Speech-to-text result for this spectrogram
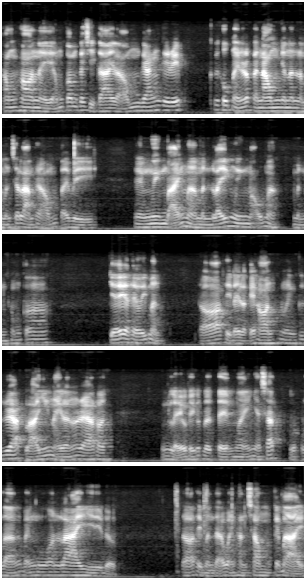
ông hon này ông có một cái xì tay là ông gắn cái rip. Cái khúc này nó rất là nông, cho nên là mình sẽ làm theo ổng. Tại vì ừ, nguyên bản mà mình lấy nguyên mẫu mà, mình không có chế ra theo ý mình. Đó, thì đây là cây hon. Mình cứ ráp lại như thế này là nó ra thôi. Nguyên liệu thì có thể tìm ngoài nhà sách, hoặc là các bạn mua online gì đều được. Đó, thì mình đã hoàn thành xong một cái bài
